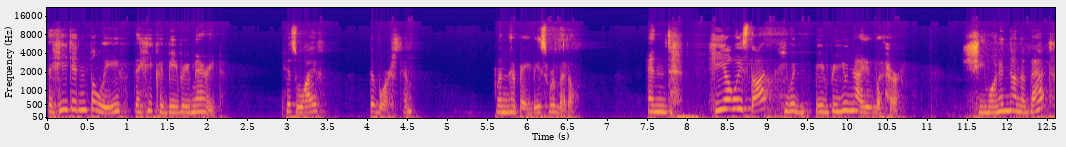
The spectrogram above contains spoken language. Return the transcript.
that he didn't believe that he could be remarried. His wife divorced him when their babies were little. And he always thought he would be reunited with her. She wanted none of that.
